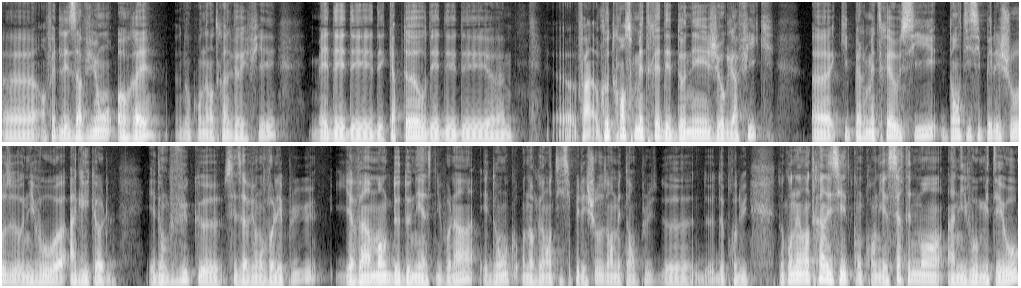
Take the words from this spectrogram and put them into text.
en fait, les avions auraient, donc on est en train de vérifier, mais des, des- capteurs ou des, des- euh, euh, enfin, retransmettraient des données géographiques euh, qui permettraient aussi d'anticiper les choses au niveau euh, agricole. Et donc, vu que ces avions ne volaient plus, il y avait un manque de données à ce niveau-là, et donc on aurait anticipé les choses en mettant plus de, de- produits. Donc, on est en train d'essayer de comprendre. Il y a certainement un niveau météo,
